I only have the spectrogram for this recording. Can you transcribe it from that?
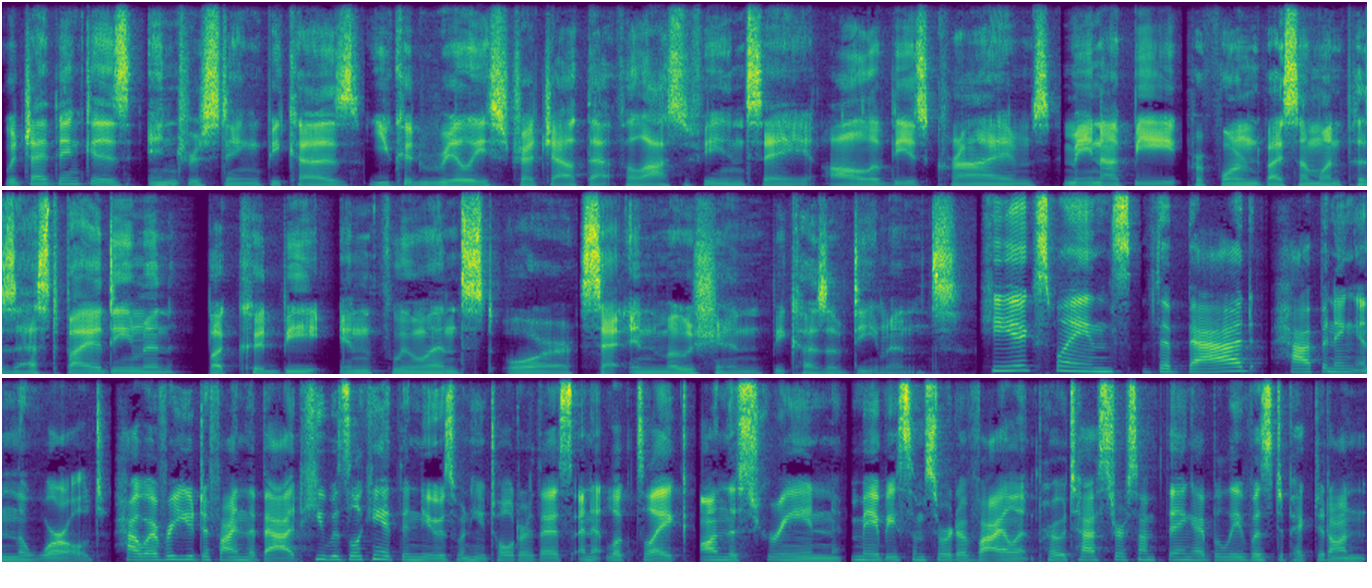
Which I think is interesting because you could really stretch out that philosophy and say all of these crimes may not be performed by someone possessed by a demon, but could be influenced or set in motion because of demons. He explains the bad happening in the world, however you define the bad. He was looking at the news when he told her this, and it looked like on the screen, maybe some sort of violent protest or something, I believe was depicted on,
